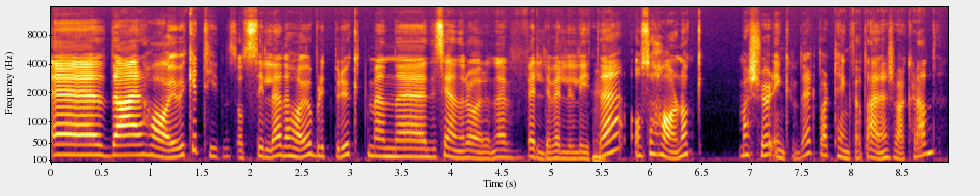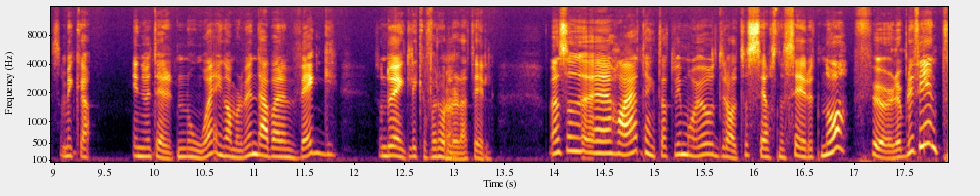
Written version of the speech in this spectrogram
Eh, der har jo ikke tiden stått stille. Det har jo blitt brukt, men eh, de senere årene veldig veldig lite. Og så har nok meg sjøl inkludert bare tenkt at det er en svær kladd som ikke inviterer til noe i gamlebyen. Det er bare en vegg som du egentlig ikke forholder deg til. Men så eh, har jeg tenkt at vi må jo dra ut og se åssen det ser ut nå, før det blir fint.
